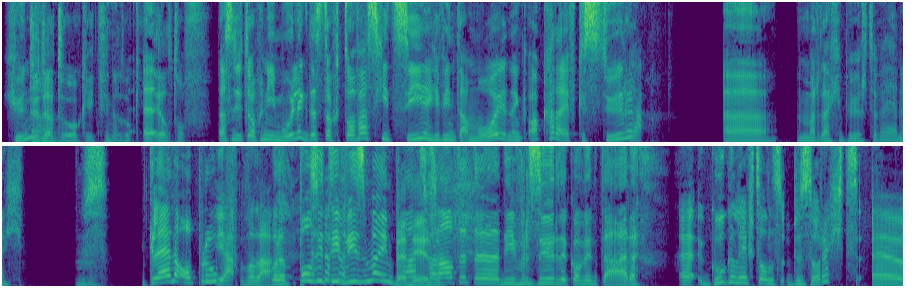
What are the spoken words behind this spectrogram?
gunnen. Doe dat ook. Ik vind dat ook Eh, heel tof. Dat is nu toch niet moeilijk? Dat is toch tof als je iets ziet en je vindt dat mooi. Dan denk ik, oh, ik ga dat even sturen. Ja. Eh, maar dat gebeurt te weinig. Dus een kleine oproep Ja, voilà. voor een positivisme in plaats van altijd eh, die verzuurde commentaren. Eh, Google heeft ons bezorgd eh,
